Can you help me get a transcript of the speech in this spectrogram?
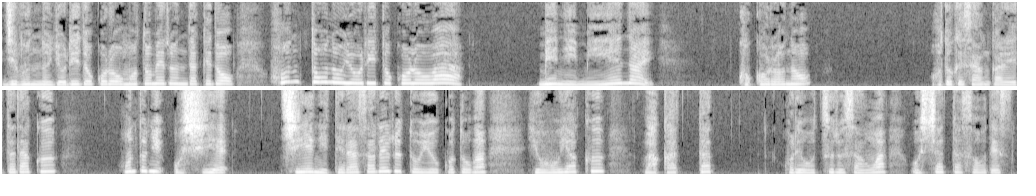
自分の拠り所を求めるんだけど、本当の拠り所は目に見えない心の仏さんからいただく本当に教え、知恵に照らされるということがようやく分かった。これを鶴さんはおっしゃったそうです。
